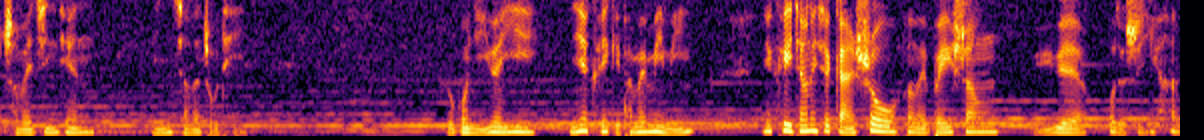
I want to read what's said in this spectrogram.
成为今天冥想的主题。如果你愿意，你也可以给它们命名。你可以将那些感受分为悲伤、愉悦或者是遗憾。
